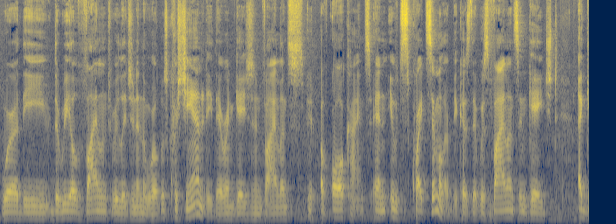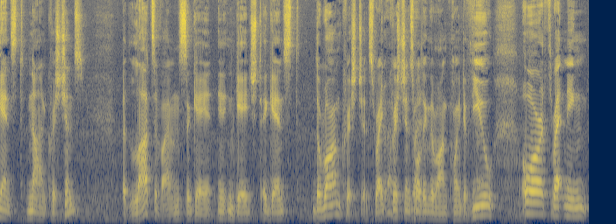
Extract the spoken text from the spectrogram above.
where the the real violent religion in the world was Christianity. They were engaged in violence of all kinds, and it was quite similar because there was violence engaged against non-Christians, but lots of violence again, engaged against the wrong Christians, right? Right, Christians right. holding the wrong point of view, or threatening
